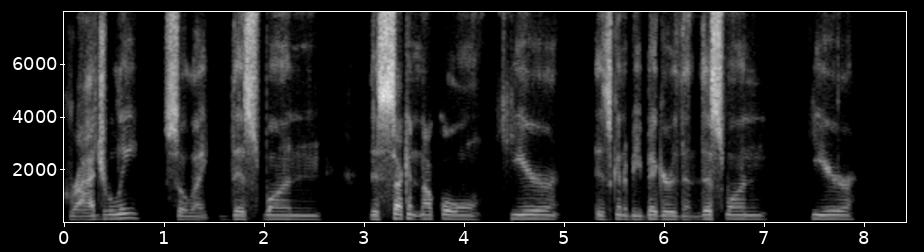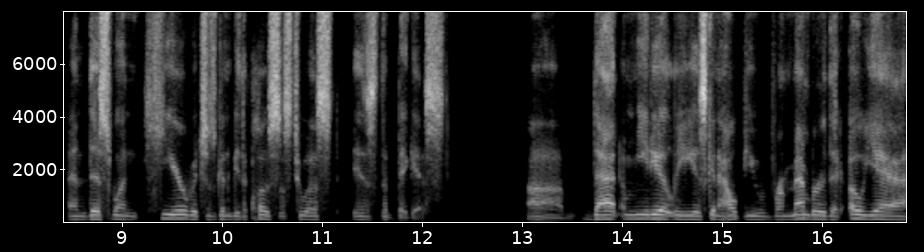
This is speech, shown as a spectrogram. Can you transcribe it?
gradually. So like this one, this second knuckle here is going to be bigger than this one here. And this one here, which is going to be the closest to us, is the biggest. Um, that immediately is going to help you remember that, oh, yeah,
